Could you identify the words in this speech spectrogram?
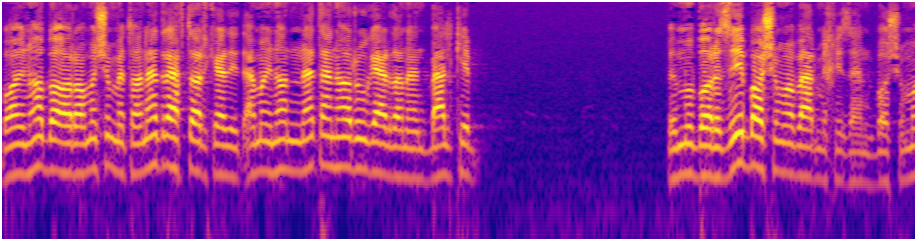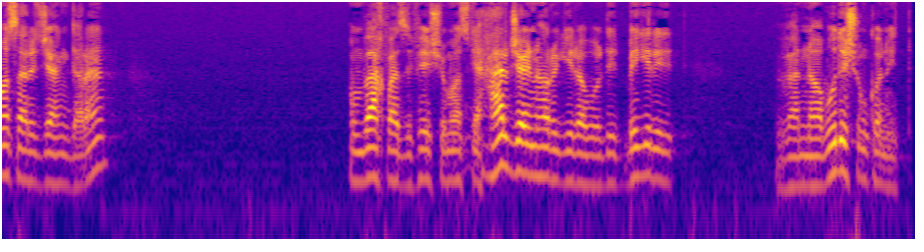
با اینها به آرامش و متانت رفتار کردید اما اینها نه تنها رو گردانند بلکه به مبارزه با شما برمیخیزند با شما سر جنگ دارن. اون وقت وظیفه شماست که هر جای اینها رو گیر آوردید بگیرید و نابودشون کنید.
